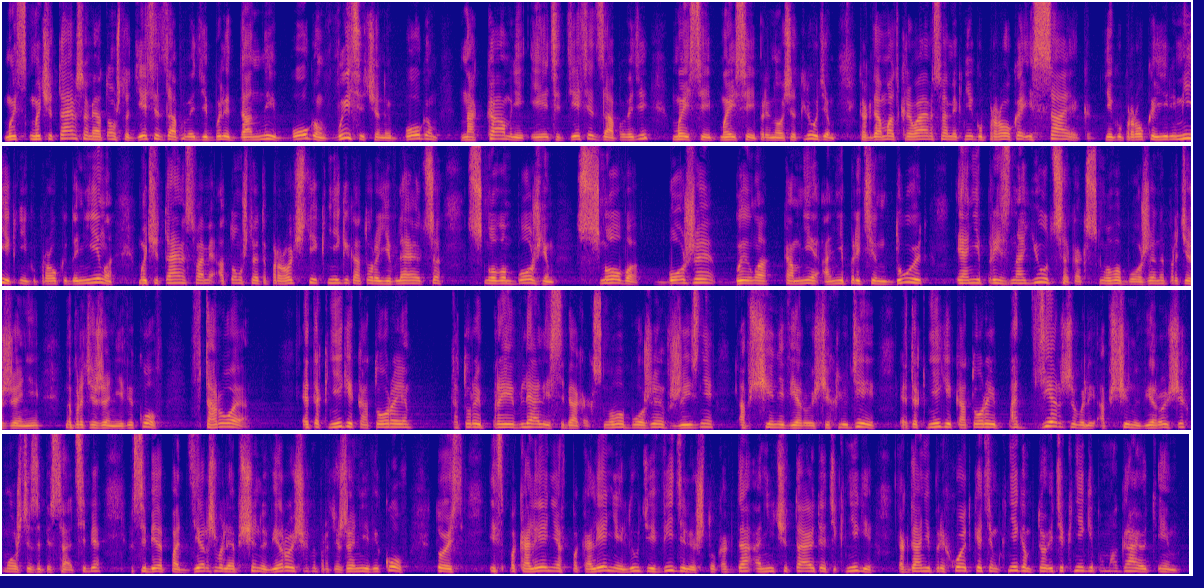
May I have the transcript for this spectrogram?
мы, мы читаем с вами о том, что 10 заповедей были даны Богом, высечены Богом на камне, и эти 10 заповедей Моисей, Моисей приносит людям. Когда мы открываем с вами книгу пророка Исаия, книгу пророка Еремии, книгу пророка Даниила, мы читаем с вами о том, что это пророческие книги, которые являются Словом Божьим. Слово Божие было ко мне. Они претендуют, и они признаются как Слово Божие на протяжении, на протяжении веков. Второе – это книги, которые которые проявляли себя как Слово Божие в жизни общины верующих людей. Это книги, которые поддерживали общину верующих, можете записать себе, себе поддерживали общину верующих на протяжении веков. То есть из поколения в поколение люди видели, что когда они читают эти книги, когда они приходят к этим книгам, то эти книги помогают им.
